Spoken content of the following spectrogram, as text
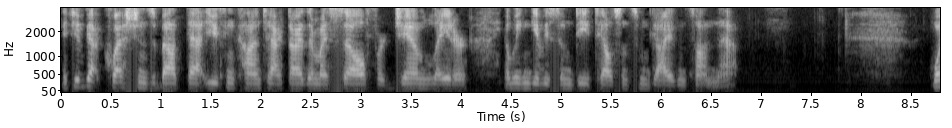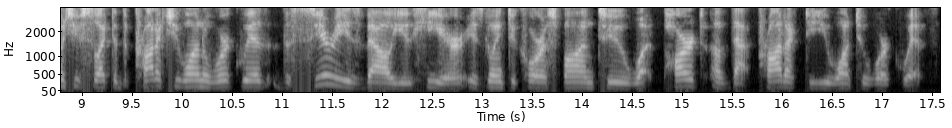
If you've got questions about that, you can contact either myself or Jim later, and we can give you some details and some guidance on that. Once you've selected the product you want to work with, the series value here is going to correspond to what part of that product do you want to work with.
